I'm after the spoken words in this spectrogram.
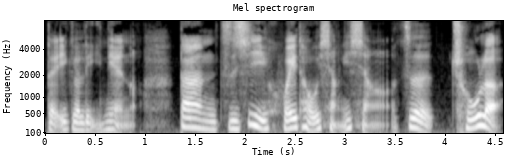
的一个理念哦。但仔细回头想一想啊，这除了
